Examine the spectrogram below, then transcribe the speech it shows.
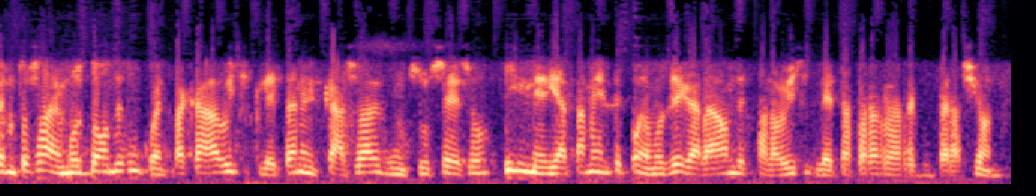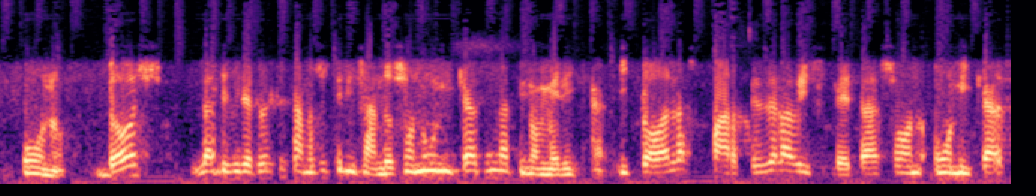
Nosotros sabemos dónde se encuentra cada bicicleta en el caso de algún suceso. Inmediatamente podemos llegar a donde está la bicicleta para la recuperación. Uno. Dos, las bicicletas que estamos utilizando son únicas en Latinoamérica y todas las partes de la bicicleta son únicas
